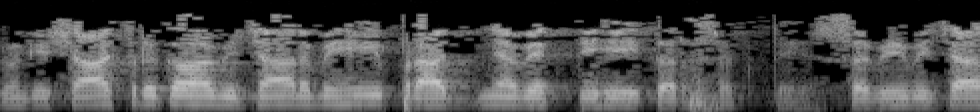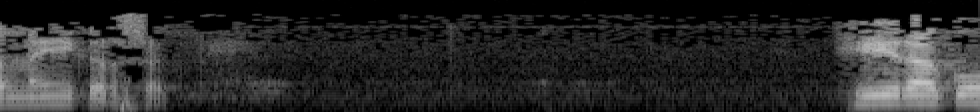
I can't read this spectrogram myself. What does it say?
क्योंकि शास्त्र का विचार भी प्राज्ञ व्यक्ति ही कर सकते सभी विचार नहीं कर सकते। हीरा को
